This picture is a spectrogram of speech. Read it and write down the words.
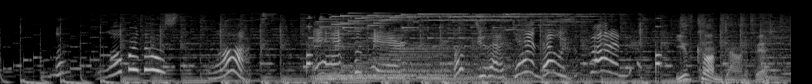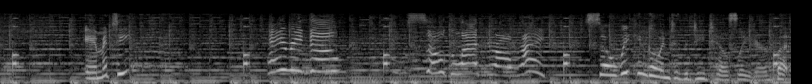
What were those blocks? Eh, who cares? Let's do that again. That was fun. You've calmed down a bit. Amity? Hey, Ringo! I'm so glad you're all right. So we can go into the details later, but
